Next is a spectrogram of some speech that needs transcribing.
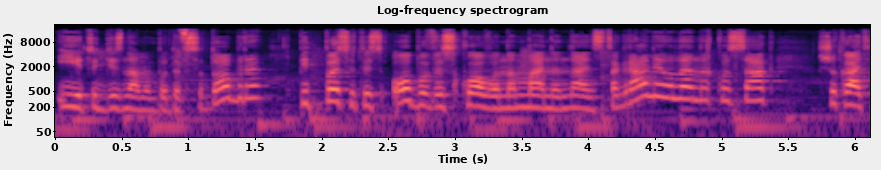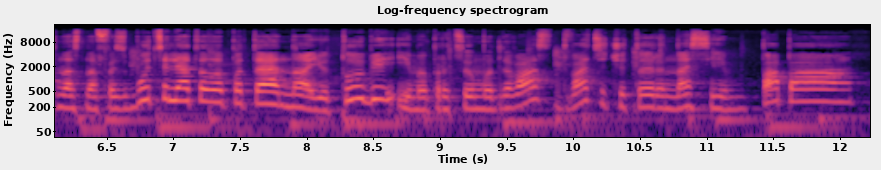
І тоді з нами буде все добре. Підписуйтесь обов'язково на мене на інстаграмі Олена Косак. Шукайте нас на Фейсбуці Лята ЛПТ, на Ютубі, і ми працюємо для вас 24 на 7. Па-па!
